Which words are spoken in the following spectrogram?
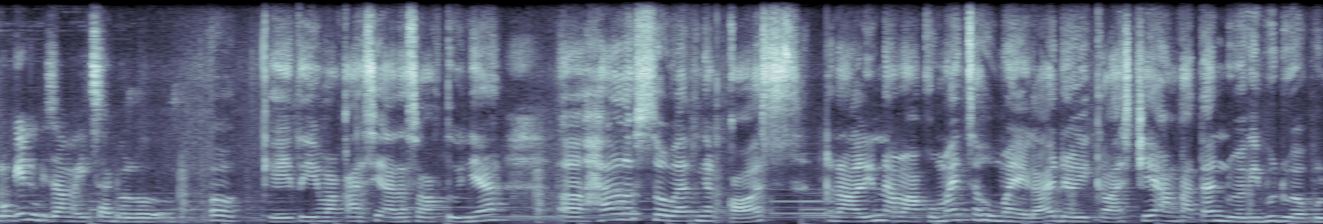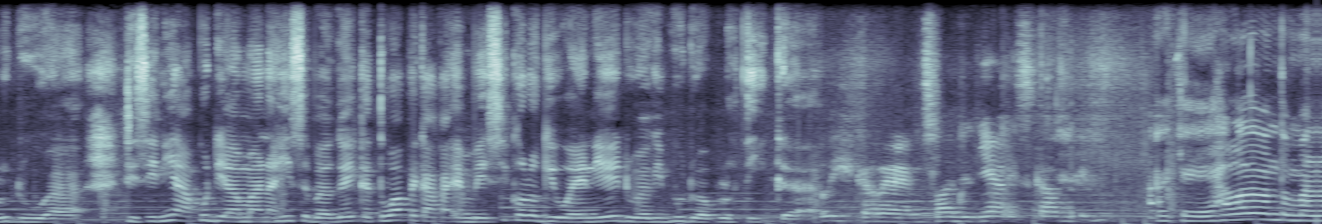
Mungkin bisa Maisa dulu. Oke, terima kasih atas waktunya. Eh, halo sobat ngekos, kenalin nama aku Maitza Humaira dari kelas C angkatan 2022. Di sini aku diamanahi sebagai ketua PKKMB Psikologi UNY 2023. Wih keren. Selanjutnya Rizka mungkin. Oke, halo teman-teman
